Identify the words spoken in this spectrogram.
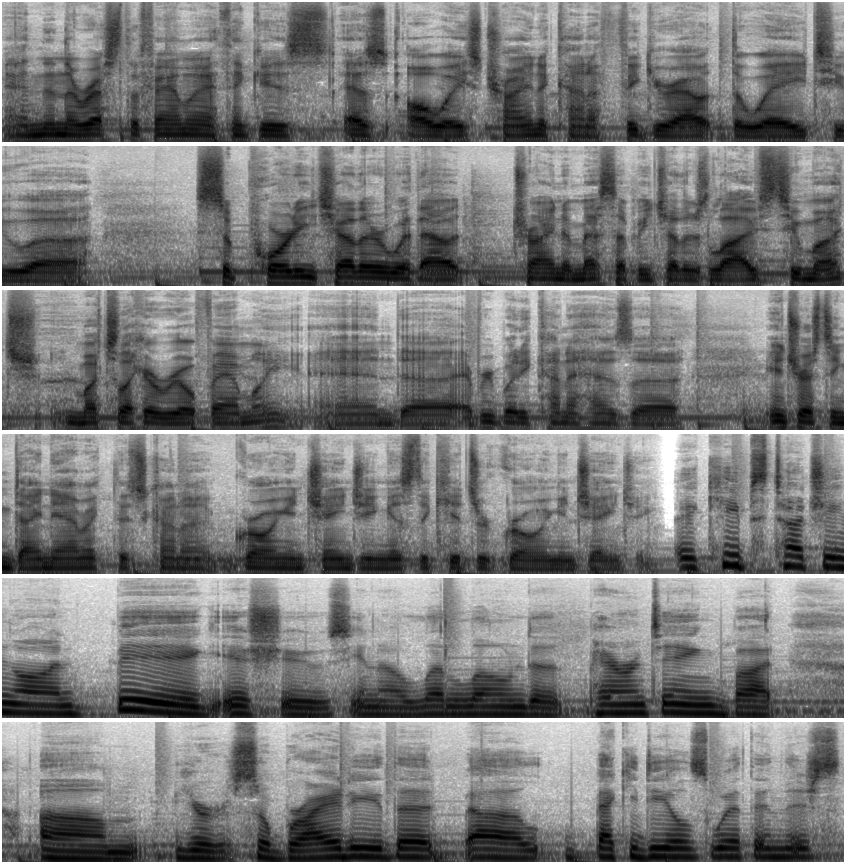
And then the rest of the family, I think, is as always trying to kind of figure out the way to. Uh, support each other without trying to mess up each other's lives too much, much like a real family. And uh, everybody kind of has a interesting dynamic that's kind of growing and changing as the kids are growing and changing. It keeps touching on big issues, you know, let alone to parenting, but um, your sobriety that uh, Becky deals with in this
